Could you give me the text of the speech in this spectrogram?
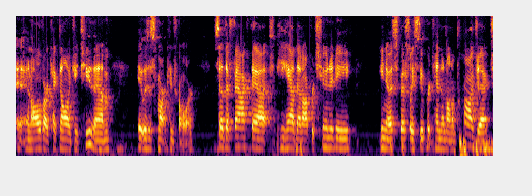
and all of our technology to them. It was a Smart Controller so the fact that he had that opportunity you know, especially superintendent on a project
